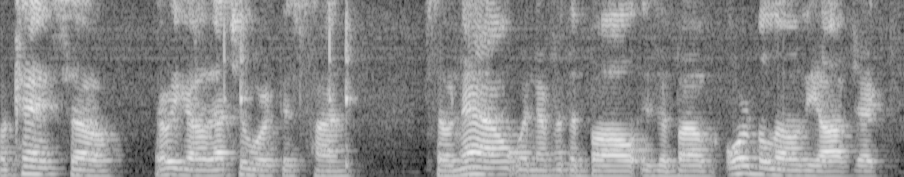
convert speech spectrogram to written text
Okay, so there we go. That should work this time. So now, whenever the ball is above or below the object,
